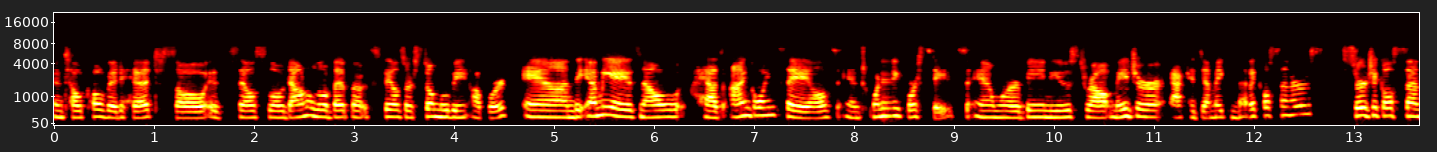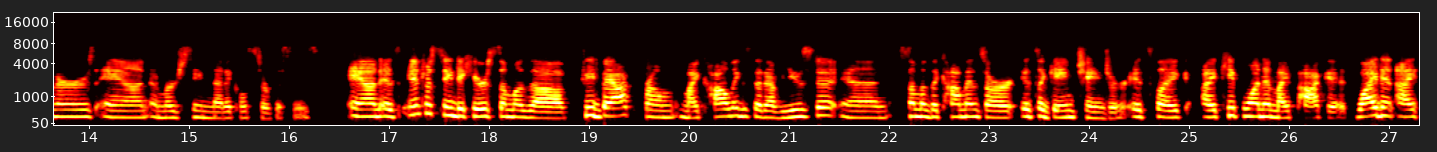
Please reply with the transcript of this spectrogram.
until COVID hit. So it sales slowed down a little bit, but sales are still moving upward. And the MEA is now has ongoing sales in 24 states, and we're being used throughout major academic medical centers, surgical centers, and emergency medical services. And it's interesting to hear some of the feedback from my colleagues that have used it. And some of the comments are, it's a game changer. It's like, I keep one in my pocket. Why didn't I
